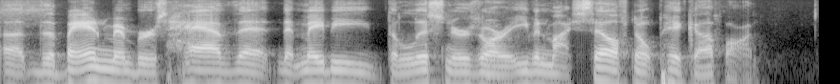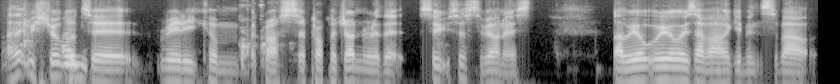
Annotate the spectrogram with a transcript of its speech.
uh, the band members have that that maybe the listeners or even myself don't pick up on. I think we struggle Um, to really come across a proper genre that suits us, to be honest. Like we, we always have arguments about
